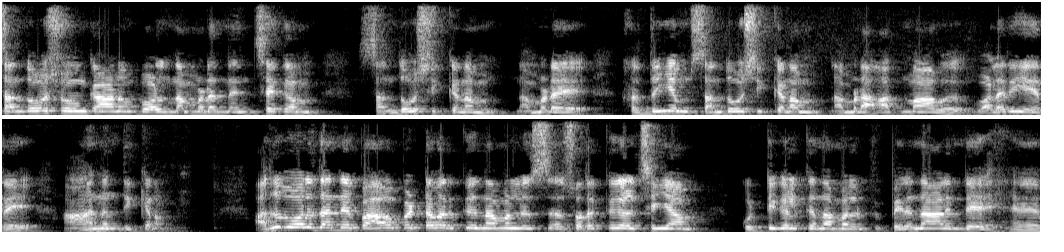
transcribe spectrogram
സന്തോഷവും കാണുമ്പോൾ നമ്മുടെ നെഞ്ചകം സന്തോഷിക്കണം നമ്മുടെ ഹൃദയം സന്തോഷിക്കണം നമ്മുടെ ആത്മാവ് വളരെയേറെ ആനന്ദിക്കണം. അതുപോലെ തന്നെ പാവപ്പെട്ടവർക്ക് നമ്മൾ സ്വതക്കുകൾ ചെയ്യാം. കുട്ടികൾക്ക് നമ്മൾ പെരുന്നാളിന്റെ ഏഹ്,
